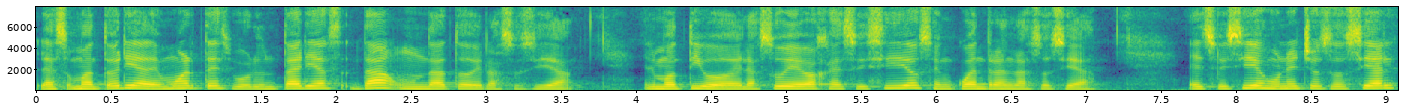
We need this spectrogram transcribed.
La sumatoria de muertes voluntarias da un dato de la sociedad. El motivo de la sube y baja de suicidio se encuentra en la sociedad. El suicidio es un hecho social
